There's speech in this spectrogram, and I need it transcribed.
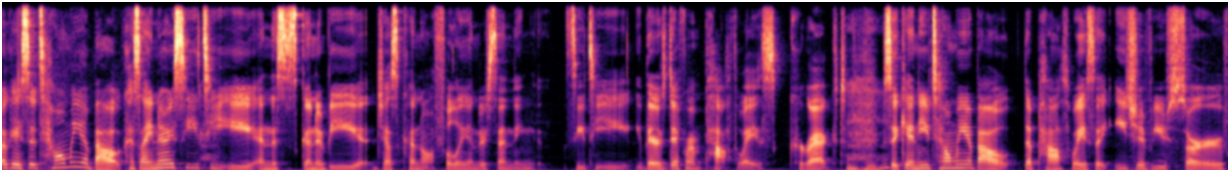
Okay, so tell me about because I know CTE, and this is going to be Jessica not fully understanding CTE. There's different pathways, correct? So can you tell me about the pathways that each of you serve,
